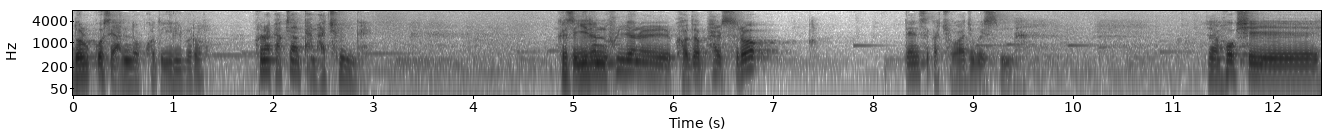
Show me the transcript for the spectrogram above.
놀 곳에 안 놓고도 일부러. 그러나 박자는 다 맞추는데 그래서 이런 훈련을 거듭할수록 댄스가 좋아지고 있습니다. 자, 혹시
